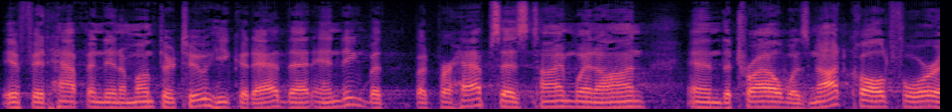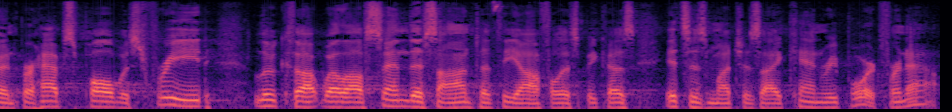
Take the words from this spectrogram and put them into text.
if it happened in a month or two, he could add that ending. But, but perhaps as time went on and the trial was not called for, and perhaps Paul was freed, Luke thought, well, I'll send this on to Theophilus because it's as much as I can report for now.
